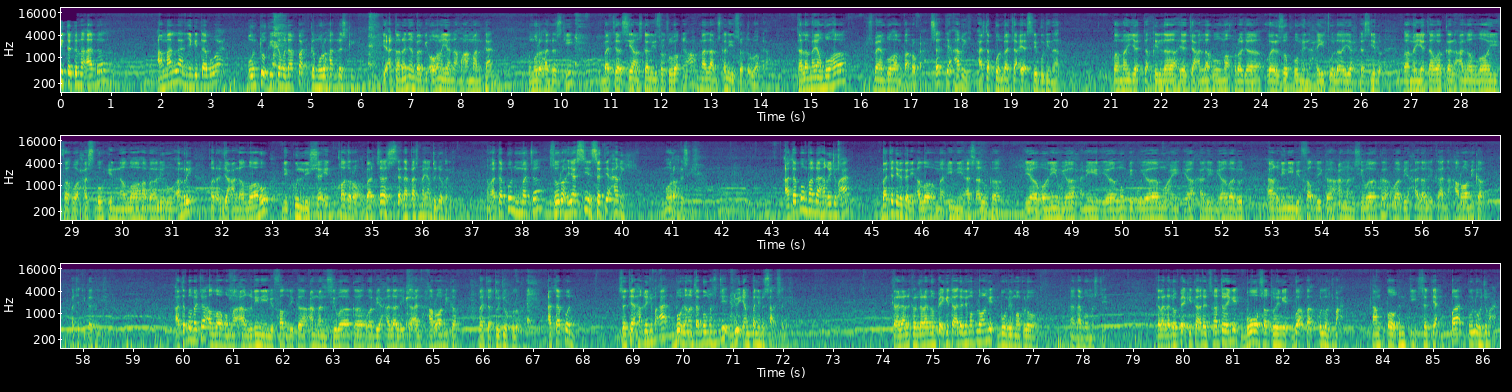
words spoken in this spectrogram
kita kena ada amalan yang kita buat untuk kita mendapat kemurahan rezeki. Di antaranya bagi orang yang nak mengamalkan kemurahan rezeki baca siang sekali suratul waqi'ah malam sekali suratul waqi'ah. Kalau mayang duha sembahyang duha empat rakaat. Setiap hari ataupun baca ayat seribu dinar. Wa man yattaqillah yaj'al lahu makhraja wa yarzuqhu min haitsu la yahtasib 'ala Allah fa huwa hasbuh inna Allah balighu amri qad ja'ala Allah li kulli syai'in qadra baca setiap lepas sembahyang tujuh kali. Ataupun membaca surah yasin setiap hari. Murah rezeki. Ataupun pada hari Jumaat baca tiga kali. Allahumma inni as'aluka ya ghani ya hamid ya mubdi ya mu'in ya halim ya wadud aghnini bi fadlika amman siwaka wa bi halalika an haramika baca tiga kali. Ataupun baca Allahumma aghnini bi fadlika amman siwaka wa bi halalika an haramika. Baca 70 kali. Ataupun setiap hari Jumaat buh dalam tabung masjid duit yang paling besar sekali. Kalau, kalau dalam dompet kita ada RM50 buh 50 dalam tabung masjid kalau dalam dompet kita ada RM100 buh RM100 buat 40 Jumaat. Tanpa henti setiap 40 Jumaat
